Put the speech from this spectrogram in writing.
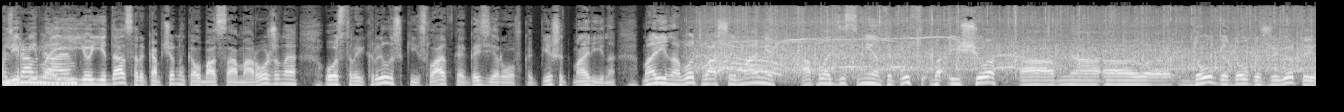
Любимая ее еда сырокопченая колбаса, мороженое, острые крылышки и сладкая газировка, пишет Марина. Марина, вот вашей маме аплодисменты. Пусть еще а, а, а, долго-долго живет и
